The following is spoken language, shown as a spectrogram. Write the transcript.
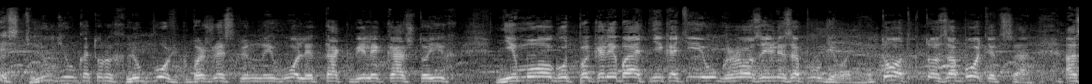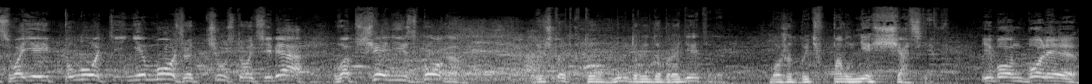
Есть люди, у которых любовь к божественной воле так велика, что их не могут поколебать никакие угрозы или запугивания. Тот, кто заботится о своей плоти, не может чувствовать себя в общении с Богом. Лишь тот, кто мудрый добродетель, может быть вполне счастлив, ибо он более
